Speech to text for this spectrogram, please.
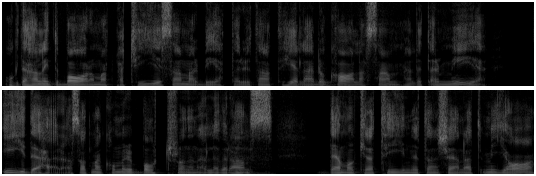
Och det handlar inte bara om att partier samarbetar utan att hela det lokala samhället är med i det här. Alltså att man kommer bort från den här leveransdemokratin utan känner att men jag,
